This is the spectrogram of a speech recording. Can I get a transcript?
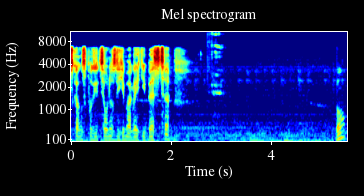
Ausgangsposition ist nicht immer gleich die beste. So.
